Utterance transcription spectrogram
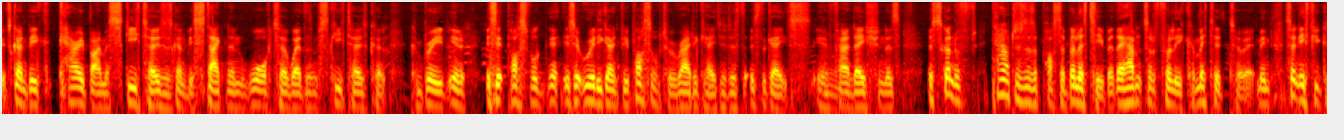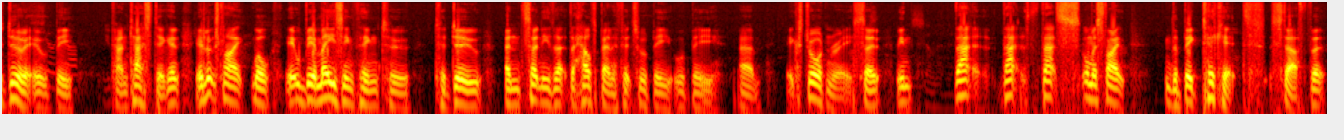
it's going to be carried by mosquitoes. There's going to be stagnant water where the mosquitoes can, can breed. You know, is it possible? Is it really going to be possible to eradicate it as, as the Gates you know, Mm. Foundation has, has kind of touted as a possibility, but they haven't sort of fully committed to it. I mean, certainly if you could do it, it would be fantastic. It, it looks like well, it would be an amazing thing to to do, and certainly the, the health benefits would be would be um, extraordinary. So I mean, that that's that's almost like the big ticket stuff, but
